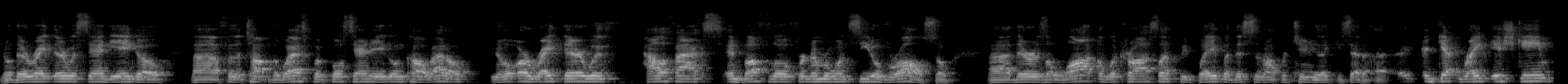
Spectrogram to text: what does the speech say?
you know they're right there with San Diego uh, for the top of the West, but both San Diego and Colorado, you know, are right there with Halifax and Buffalo for number one seed overall. So uh, there is a lot of lacrosse left to be played, but this is an opportunity, like you said, a, a get right ish game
